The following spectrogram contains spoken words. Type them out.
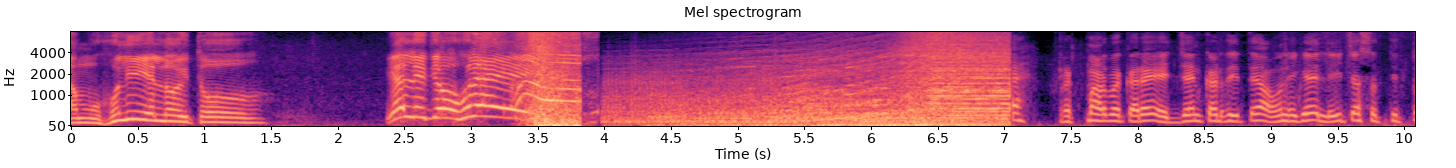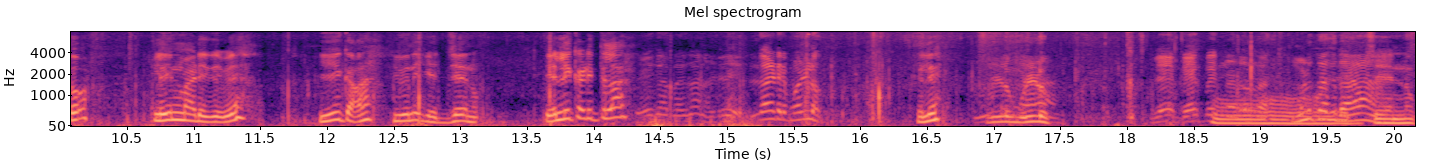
ನಮ್ಮ ಹುಲಿ ಎಲ್ಲೋಯ್ತು? ಎಲ್ಲಿದ್ಯೋ ಹುಲಿ? ಟ್ರೆಕ್ ಮಾಡ್ಬೇಕಾರೆ ಹೆಜ್ಜೆನ್ ಕಡ್ದಿತ್ತೆ ಅವನಿಗೆ ಲೀಚಸ್ ಹತ್ತಿತ್ತು ಕ್ಲೀನ್ ಮಾಡಿದೀವಿ. ಈಗ ಇವನಿಗೆ ಹೆಜ್ಜೆನು. ಎಲ್ಲಿ ಕಡಿತಿಲ್ಲ ಇಲ್ಲಿ ಮುಳ್ಳು ಮುಳ್ಳು. ಹೆಜ್ಜೆಯನ್ನು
